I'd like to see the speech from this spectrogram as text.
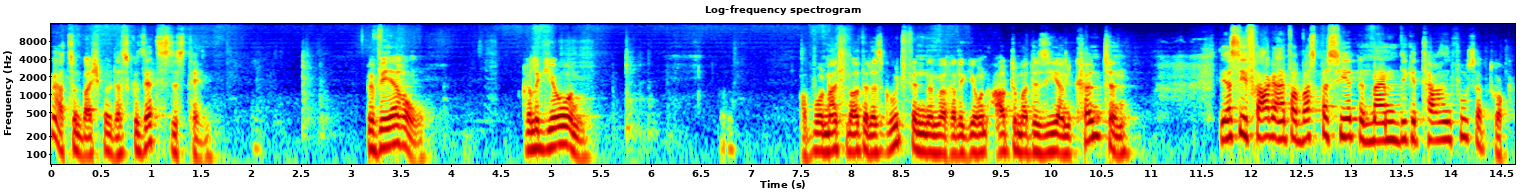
Ja, zum Beispiel das Gesetzessystem, Bewährung, Religion, obwohl manche Leute das gut finden, wenn wir Religion automatisieren könnten. Die erste Frage einfach, was passiert mit meinem digitalen Fußabdruck?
